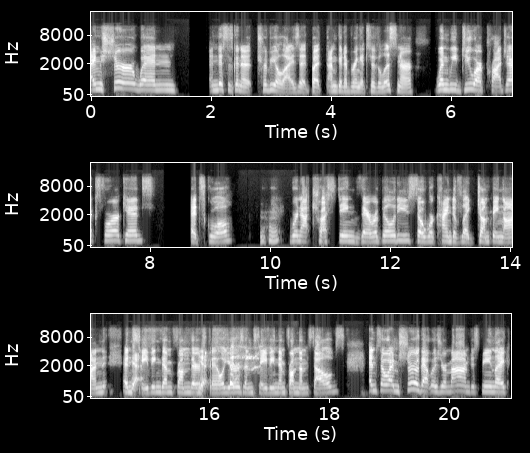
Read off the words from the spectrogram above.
I'm sure when and this is going to trivialize it, but I'm going to bring it to the listener. When we do our projects for our kids at school, mm-hmm. we're not trusting their abilities. So we're kind of like jumping on and yes. saving them from their yes. failures and saving them from themselves. And so I'm sure that was your mom just being like,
